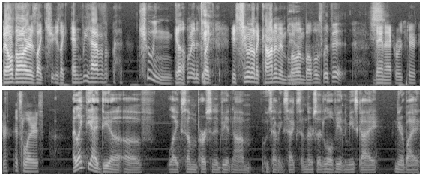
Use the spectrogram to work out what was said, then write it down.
Beldar is like chew- he's like, and we have chewing gum, and it's like he's chewing on a condom and blowing bubbles with it. Dan Aykroyd's character. It's hilarious. I like the idea of like some person in Vietnam who's having sex, and there's a little Vietnamese guy nearby,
